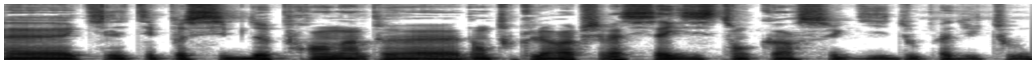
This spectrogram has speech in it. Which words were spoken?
euh, qu'il était possible de prendre un peu euh, dans toute l'Europe. Je sais pas si ça existe encore ce guide ou pas du tout.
